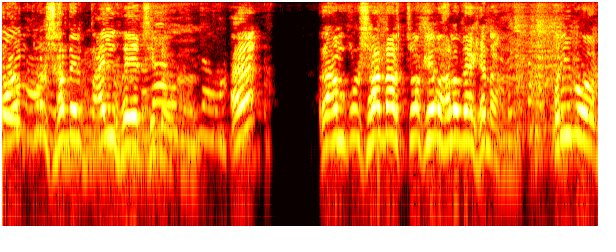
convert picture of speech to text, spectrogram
রামপ্রসাদের তাই হয়েছিল। হ্যাঁ? রামপ্রসাদ আর চোখে ভালো দেখে না। হরি বল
